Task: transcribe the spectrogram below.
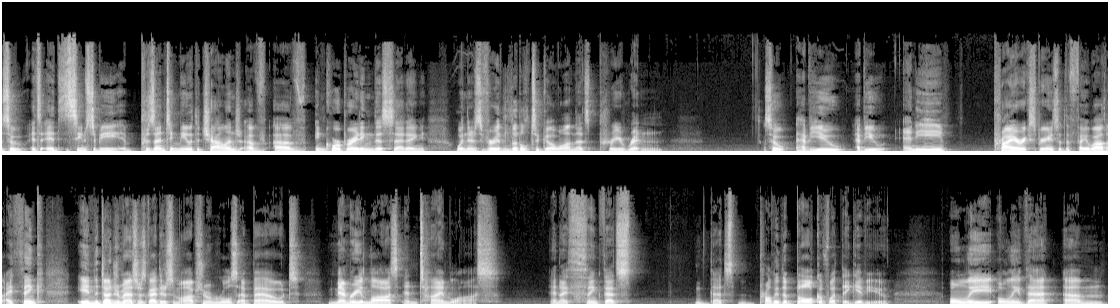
So it's it seems to be presenting me with the challenge of of incorporating this setting when there's very little to go on that's pre-written so have you have you any prior experience with the Feywild? I think in the Dungeon Master's Guide there's some optional rules about memory loss and time loss. And I think that's that's probably the bulk of what they give you. Only only that um,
